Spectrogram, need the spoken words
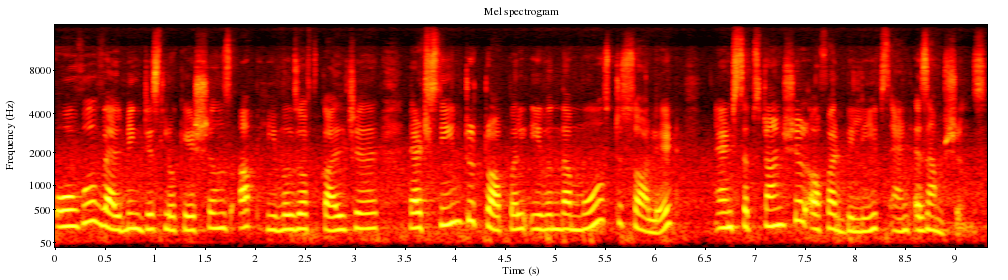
overwhelming dislocations, upheavals of culture that seem to topple even the most solid and substantial of our beliefs and assumptions.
